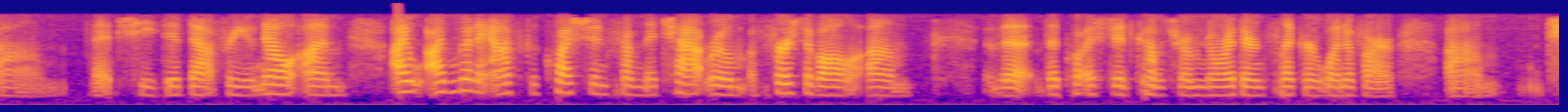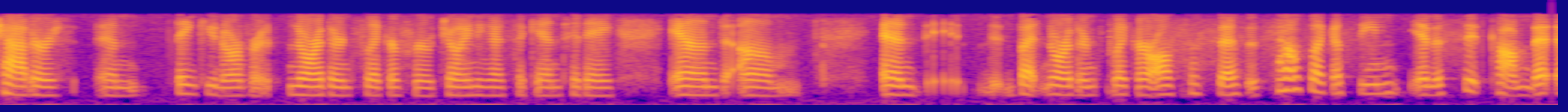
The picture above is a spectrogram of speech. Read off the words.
um, that she did that for you. Now, I'm I, I'm going to ask a question from the chat room. First of all, um, the the question comes from Northern Flicker, one of our um, chatters, and thank you, Northern, Northern Flicker, for joining us again today. And um, and but Northern Flicker also says it sounds like a scene in a sitcom that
